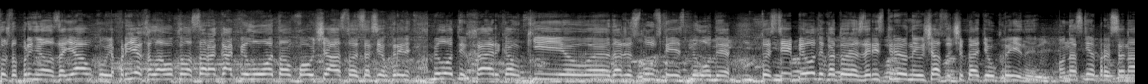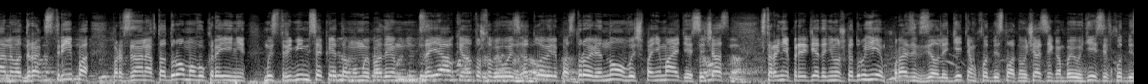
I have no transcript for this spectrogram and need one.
то, что приняла заявку. Приехало около 40 пилотов поучаствовать со всех Украины. Пилоты Харьков, Киев, даже Слуцка есть пилоты. То есть те пилоты, которые зарегистрированы и участвуют в чемпионате Украины. У нас нет профессионального драгстрипа, профессионального автодрома в Украине. Мы стремимся к этому, мы подаем заявки на то, чтобы его изготовили, построили. Но вы же понимаете, сейчас в стране приоритеты немножко другие. Праздник сделали детям вход бесплатный, участникам боевых действий вход бесплатный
